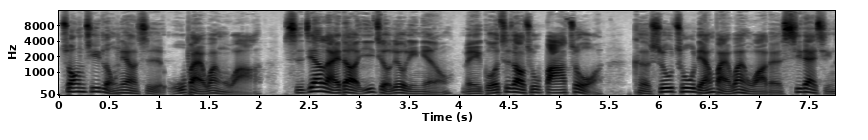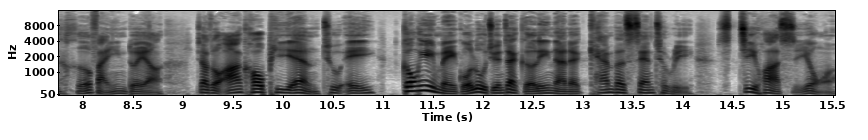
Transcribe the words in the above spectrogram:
装机容量是五百万瓦。时间来到一九六零年哦，美国制造出八座。可输出两百万瓦的携带型核反应堆啊，叫做 Arco PM2A，供应美国陆军在格陵兰的 Campus Century 计划使用哦。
